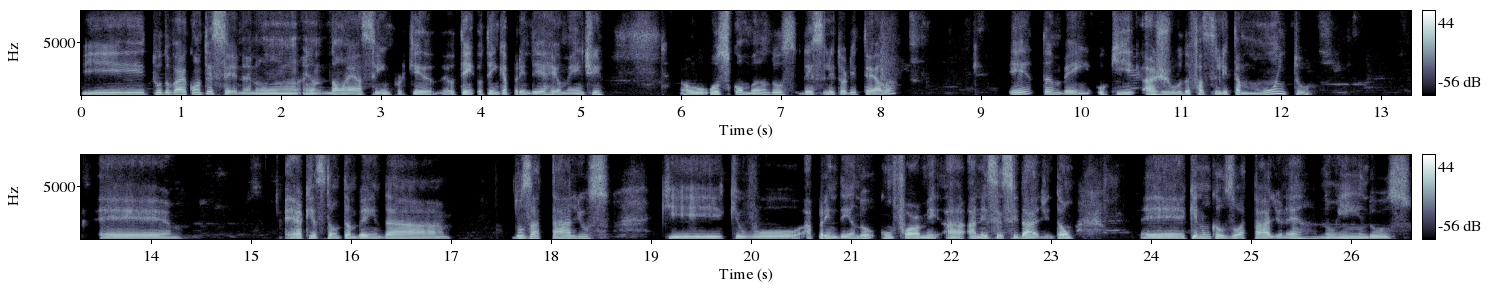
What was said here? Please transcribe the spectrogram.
e tudo vai acontecer, né? Não, não é assim, porque eu tenho, eu tenho que aprender realmente os comandos desse leitor de tela e também o que ajuda, facilita muito é, é a questão também da, dos atalhos que, que eu vou aprendendo conforme a, a necessidade. Então, é, quem nunca usou atalho, né? No Windows,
